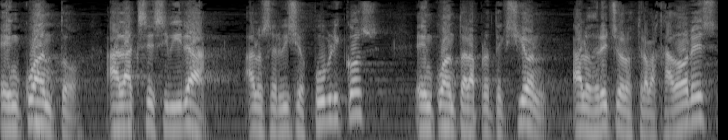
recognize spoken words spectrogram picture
en cuanto a la accesibilidad a los servicios públicos, en cuanto a la protección a los derechos de los trabajadores,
